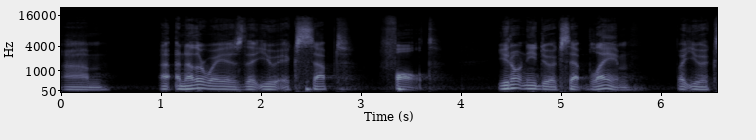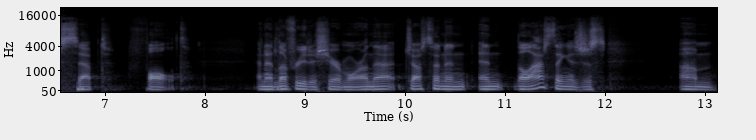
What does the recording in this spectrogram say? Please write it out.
Um, another way is that you accept fault. You don't need to accept blame, but you accept fault. And I'd love for you to share more on that, Justin. And and the last thing is just um,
